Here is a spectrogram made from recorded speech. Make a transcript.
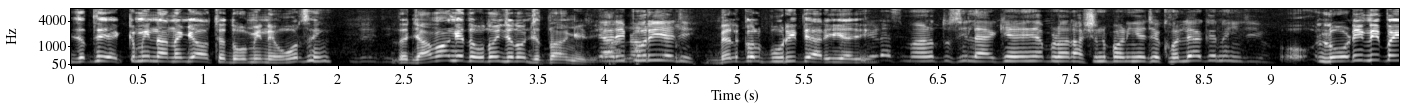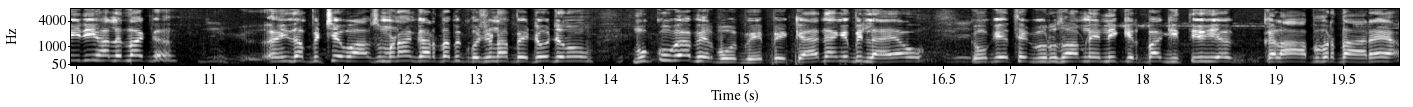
ਜਿੱਥੇ 1 ਮਹੀਨਾ ਲੰਘਿਆ ਉੱਥੇ 2 ਮਹੀਨੇ ਹੋਰ ਸਹੀ। ਤੇ ਜਾਵਾਂਗੇ ਤੇ ਉਦੋਂ ਹੀ ਜਦੋਂ ਜਿੱਤਾਂਗੇ ਜੀ। ਤਿਆਰੀ ਪੂਰੀ ਹੈ ਜੀ? ਬਿਲਕੁਲ ਪੂਰੀ ਤਿਆਰੀ ਆ ਜੀ। ਜਿਹੜਾ ਸਮਾਨ ਤੁਸੀਂ ਲੈ ਕੇ ਆਏ ਆਪਣਾ ਰਾਸ਼ਨ ਪਾਣੀ ਅਜੇ ਖੋਲਿਆ ਕਿ ਨਹੀਂ ਜੀ ਉਹ? ਉਹ ਲੋੜ ਹੀ ਨਹੀਂ ਪਈ ਜੀ ਹਾਲੇ ਤੱਕ। ਅਸੀਂ ਤਾਂ ਪਿੱਛੇ ਵਾਪਸ ਮਨਾ ਕਰਤਾ ਵੀ ਕੁਛ ਨਾ ਭੇਜੋ ਜਦੋਂ ਮੁੱਕੂਗਾ ਫਿਰ ਕਹਿ ਦਿਆਂਗੇ ਵੀ ਲੈ ਆਓ। ਕਿਉਂਕਿ ਇੱਥੇ ਗੁਰੂ ਸਾਹਿਬ ਨੇ ਇੰਨੀ ਕਿਰਪਾ ਕੀਤੀ ਹੋਈ ਆ ਕਲਾ ਆਪ ਵਰਤਾ ਰਿਹਾ।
